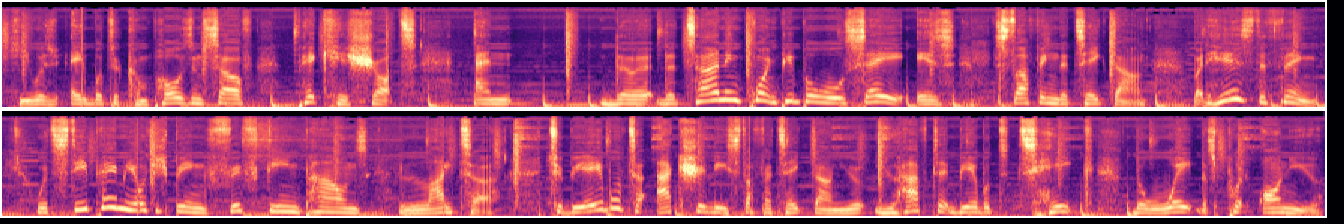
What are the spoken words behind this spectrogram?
He was able to compose himself, pick his shots, and the the turning point people will say is stuffing the takedown. But here's the thing: with Stipe Miocic being 15 pounds lighter, to be able to actually stuff a takedown, you you have to be able to take the weight that's put on you.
